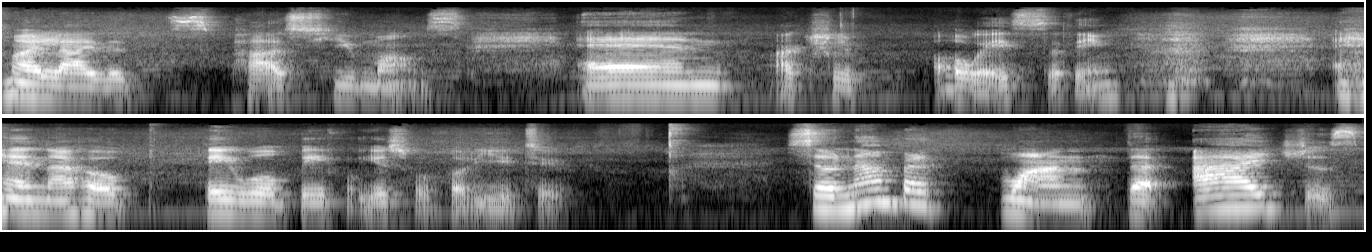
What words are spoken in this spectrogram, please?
my life this past few months, and actually always I think, and I hope they will be useful for you too. So number one that I just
